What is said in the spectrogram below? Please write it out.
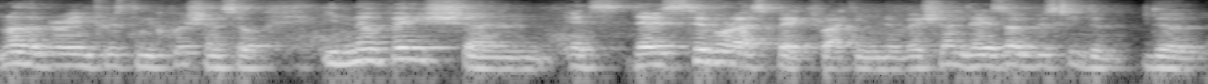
another very interesting question. So innovation, it's there's several aspects, right? In innovation, there's obviously the, the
